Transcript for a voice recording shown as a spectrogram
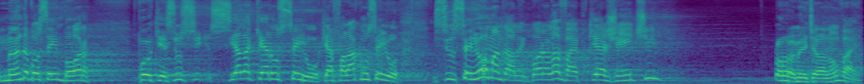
manda você embora. Porque se, se ela quer o Senhor, quer falar com o Senhor, se o Senhor mandar ela embora, ela vai, porque a gente, provavelmente ela não vai.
